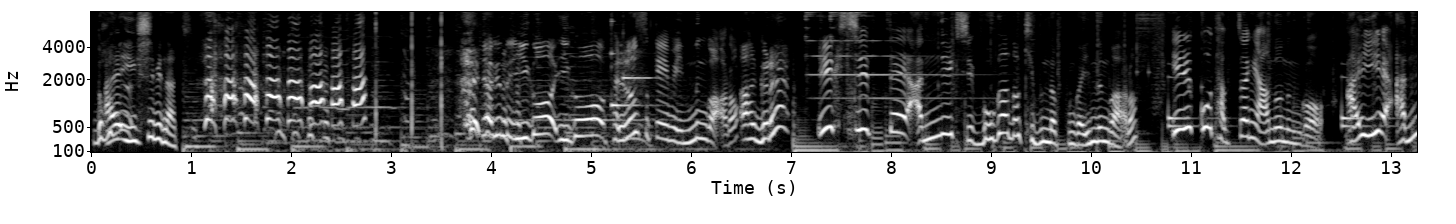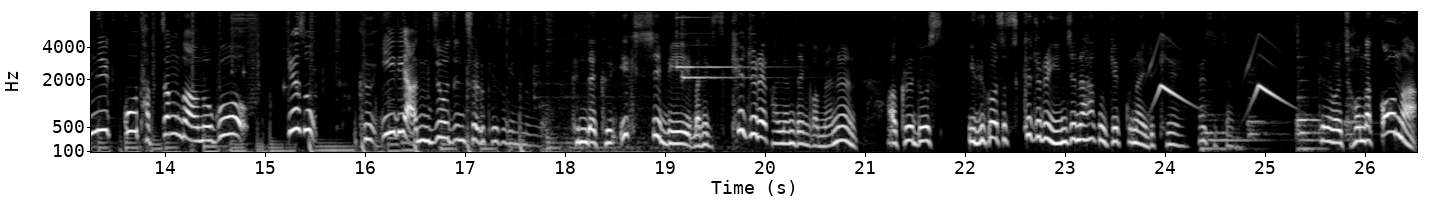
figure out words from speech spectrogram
너무 아예 읽씹이 낫지. 야 근데 이거 이거 밸런스 게임에 있는 거 알아? 아 그래? 읽씹 대 안 읽씹 뭐가 더 기분 나쁜가 있는 거 알아? 읽고 답장이 안 오는 거 아예 안 읽고 답장도 안 오고 계속 그 1이 안 지워진 채로 계속 있는 거. 근데 그 읽씹이 만약 스케줄에 관련된 거면은 아 그래도 스- 읽어서 스케줄을 인지는 하고 있겠구나 이렇게 할 수 있잖아. 근데 막 전화 꺼놔.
